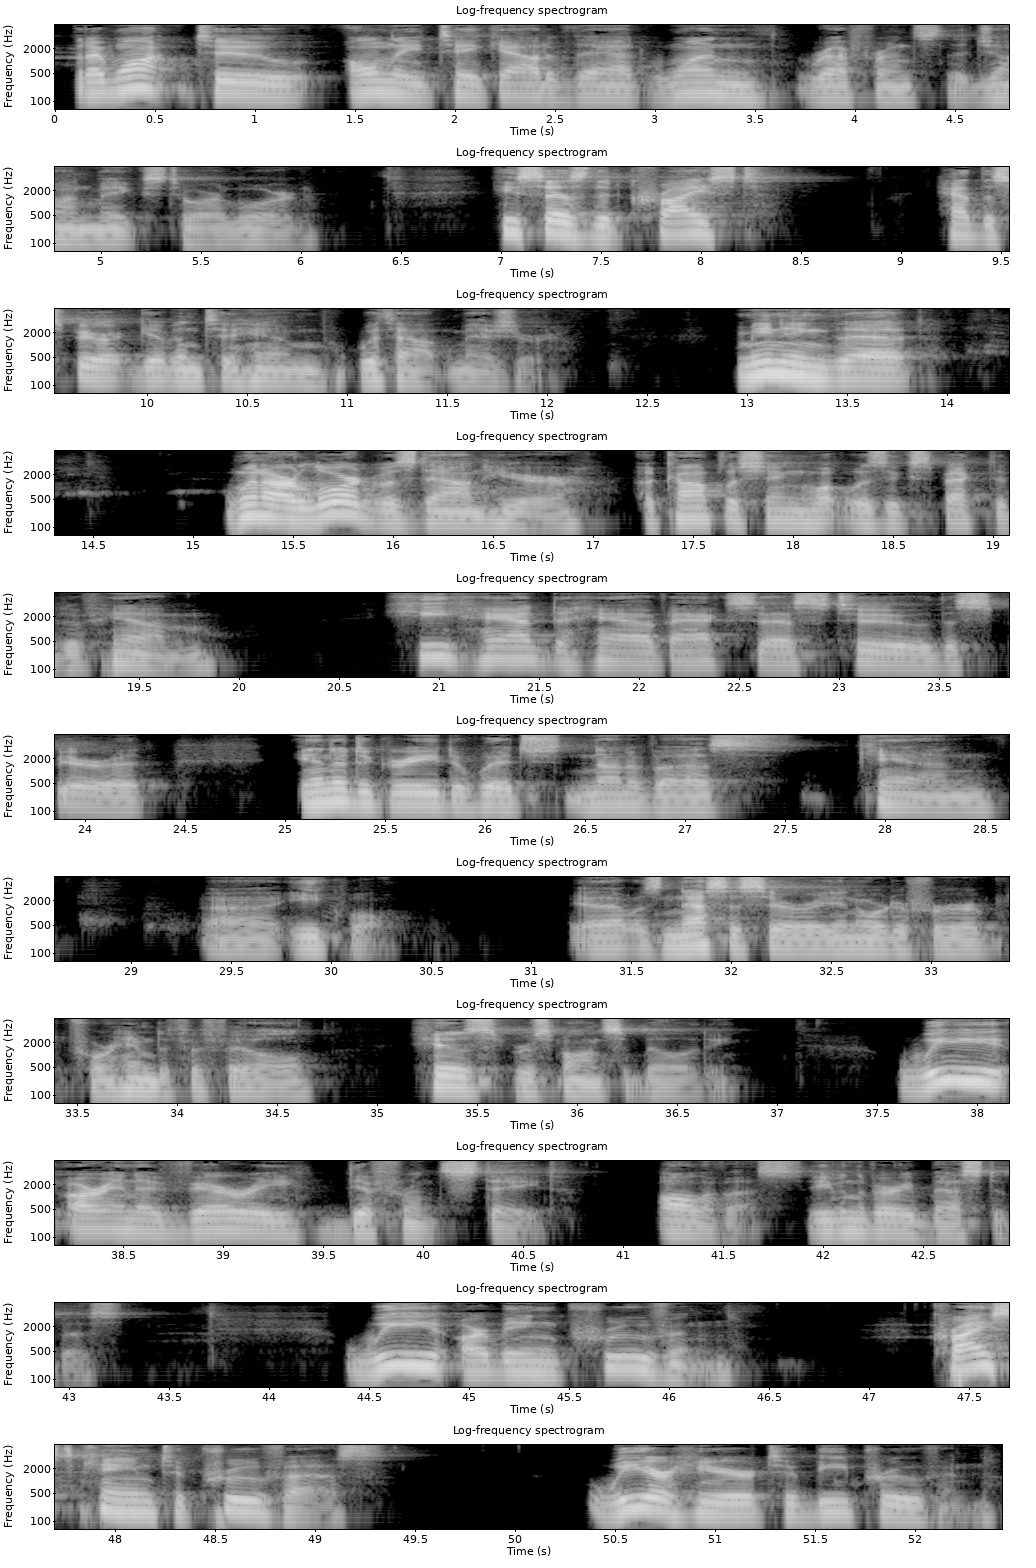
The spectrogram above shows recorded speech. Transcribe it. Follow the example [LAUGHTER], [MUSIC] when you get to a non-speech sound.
But I want to only take out of that one reference that John makes to our Lord. He says that Christ had the Spirit given to him without measure, meaning that when our Lord was down here accomplishing what was expected of him, he had to have access to the Spirit in a degree to which none of us can uh, equal. Yeah, that was necessary in order for, for him to fulfill his responsibility. We are in a very different state, all of us, even the very best of us. We are being proven. Christ came to prove us. We are here to be proven.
